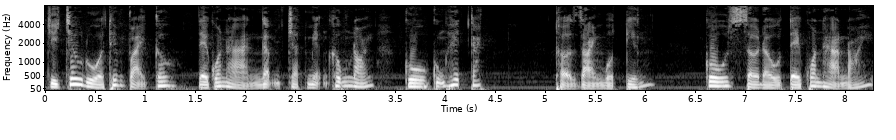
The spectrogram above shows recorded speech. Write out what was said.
Chỉ trêu đùa thêm vài câu, Tề Quan Hà ngậm chặt miệng không nói, Cô cũng hết cách. Thở dài một tiếng, Cô sờ đầu Tề Quan Hà nói,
